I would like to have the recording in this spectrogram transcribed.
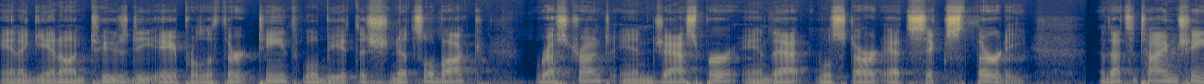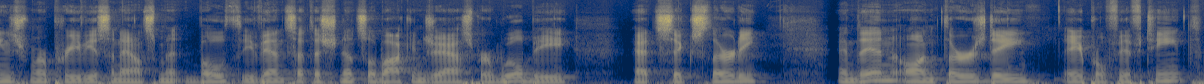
and again on Tuesday, April the 13th. We'll be at the Schnitzelbank restaurant in Jasper, and that will start at 630. Now, that's a time change from our previous announcement. Both events at the Schnitzelbank in Jasper will be at 6:30. And then on Thursday, April 15th,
